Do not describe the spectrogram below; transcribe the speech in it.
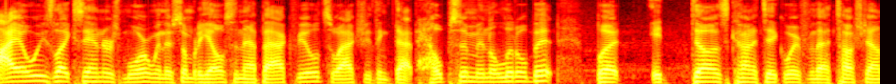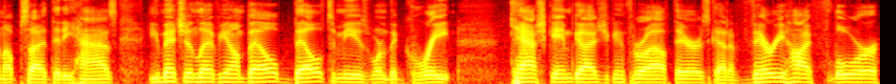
I always like Sanders more when there's somebody else in that backfield, so I actually think that helps him in a little bit. But it does kind of take away from that touchdown upside that he has. You mentioned Le'Veon Bell. Bell to me is one of the great cash game guys you can throw out there. He's got a very high floor.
